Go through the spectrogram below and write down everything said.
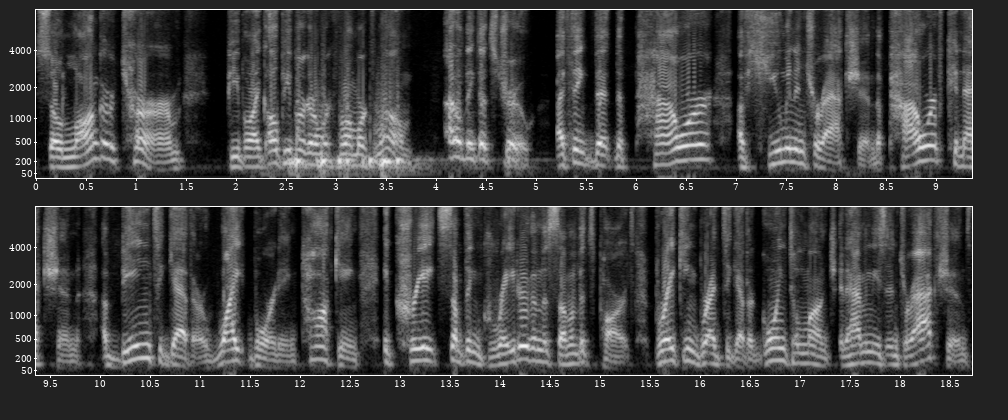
So longer term, people are like, oh, people are going to work from home, work from home. I don't think that's true. I think that the power of human interaction, the power of connection, of being together, whiteboarding, talking, it creates something greater than the sum of its parts, breaking bread together, going to lunch and having these interactions.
